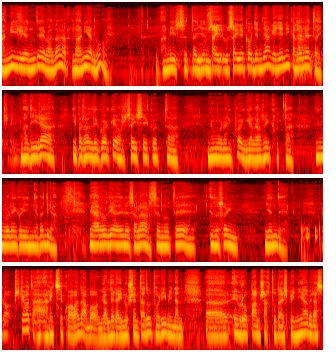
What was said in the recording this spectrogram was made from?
ani jende bada lanian hor. Aniz eta jende Luzaide, luzaideko jendea gehienik? ala? denetaik. Badira, iparraldekoak hor zaizeko eta nungo nahikoak galarreko eta nahiko jendea badira. Behar rodia demezala hartzen dute edo zoin jende. Gero, pixka bat harritzekoa bada, bo, galdera inusenta dut hori, minan uh, Europan sartu da Espeinia, beraz,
